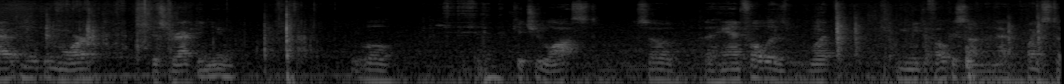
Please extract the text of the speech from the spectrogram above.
have anything more distracting you will get you lost. So the handful is what you need to focus on, and that points to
